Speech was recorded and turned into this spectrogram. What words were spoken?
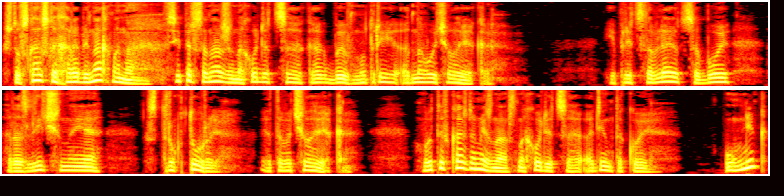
что в сказках Раби Нахмана все персонажи находятся как бы внутри одного человека и представляют собой различные структуры этого человека – вот и в каждом из нас находится один такой умник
